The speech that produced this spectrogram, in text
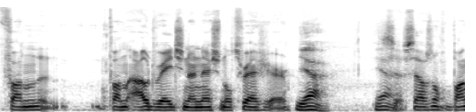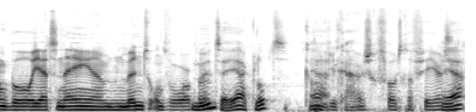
van, van outrage naar national treasure. Ja. Ja. Zelfs nog bankbiljetten, nee, een munt ontworpen. Munten, ja, klopt. Ja. Koninklijk Huis gefotografeerd. Ja.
